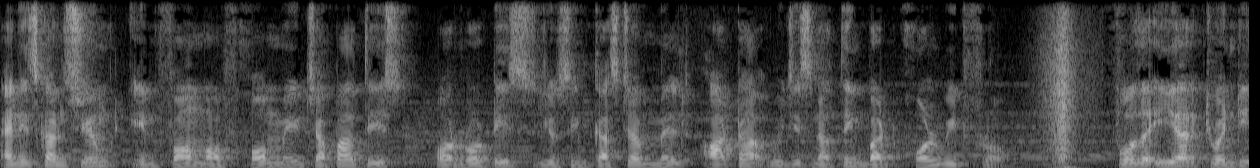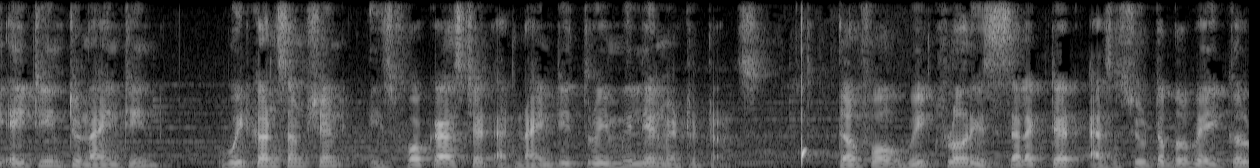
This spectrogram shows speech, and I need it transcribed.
and is consumed in form of homemade chapatis or rotis using custom milled atta which is nothing but whole wheat flour. For the year 2018 to 19, wheat consumption is forecasted at 93 million metric tons. Therefore, wheat flour is selected as a suitable vehicle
